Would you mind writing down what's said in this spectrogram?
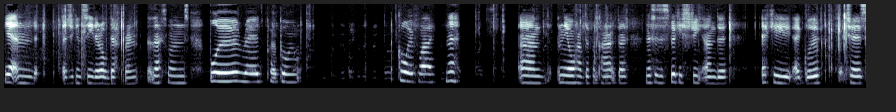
Yeah, and as you can see, they're all different. This one's blue, red, purple, cauliflower. Nah. And, they all have different characters. And this is a spooky street and the icky uh, igloo, which is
